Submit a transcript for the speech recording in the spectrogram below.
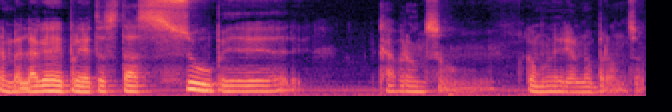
En verdad que el proyecto está súper cabronzón, como dirían los Bronson.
